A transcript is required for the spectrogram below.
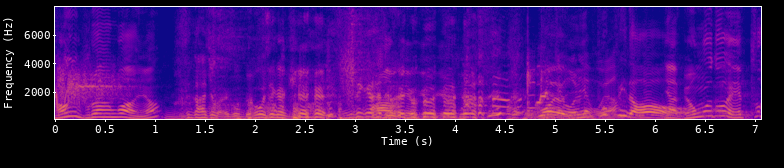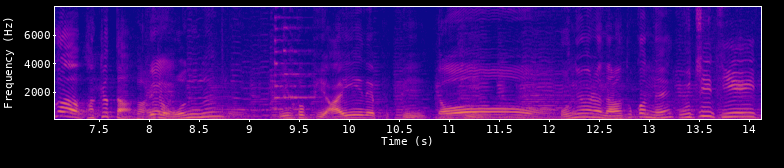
당연히 불안한 거 아니야? 네 생각하지 말고 명호 생각해. 네 생각하지 말고. 와야 원래 뭐야? 인프피다. 야 명호도 F가 바뀌었다. 네. 원우는 인프피, INFP. 어. 원우 형이랑 나랑 똑같네. 우지 DH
